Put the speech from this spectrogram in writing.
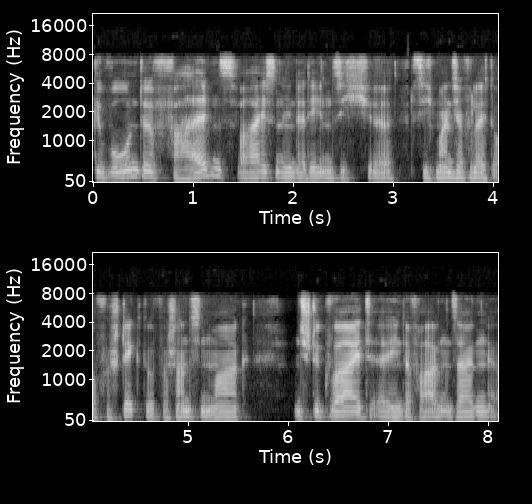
gewohnte Verhaltensweisen, hinter denen sich, äh, sich mancher vielleicht auch versteckt oder verschanzen mag, ein Stück weit äh, hinterfragen und sagen,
